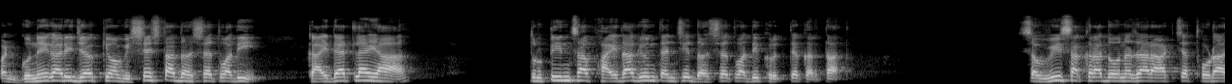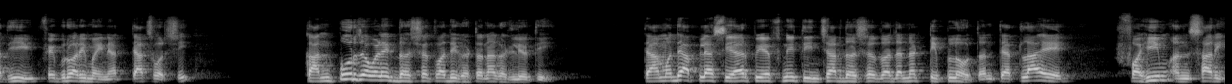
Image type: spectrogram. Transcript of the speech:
पण गुन्हेगारी जग किंवा विशेषतः दहशतवादी कायद्यातल्या ह्या त्रुटींचा फायदा घेऊन त्यांची दहशतवादी कृत्य करतात. सव्वीस अकरा दोन हजार आठच्या थोडा आधी फेब्रुवारी महिन्यात त्याच वर्षी कानपूर जवळ एक दहशतवादी घटना घडली होती. त्यामध्ये आपल्या सी आर पी एफनी तीन चार दहशतवाद्यांना टिपलं होतं आणि त्यातला एक फहीम अन्सारी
